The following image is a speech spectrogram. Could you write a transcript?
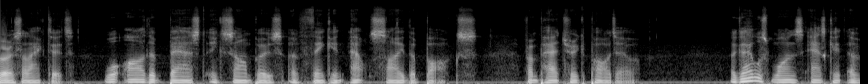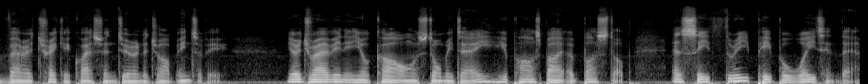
Quora selected What are the best examples of thinking outside the box? From Pratik Paudel. A guy was once asked a very tricky question during a job interview. You're driving in your car on a stormy day, you pass by a bus stop and see three people waiting there.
